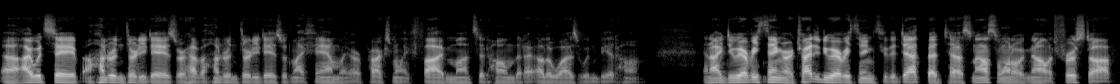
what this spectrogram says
uh, I would save 130 days or have 130 days with my family, or approximately five months at home that I otherwise wouldn't be at home. And I do everything, or I try to do everything through the deathbed test. And I also want to acknowledge, first off,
